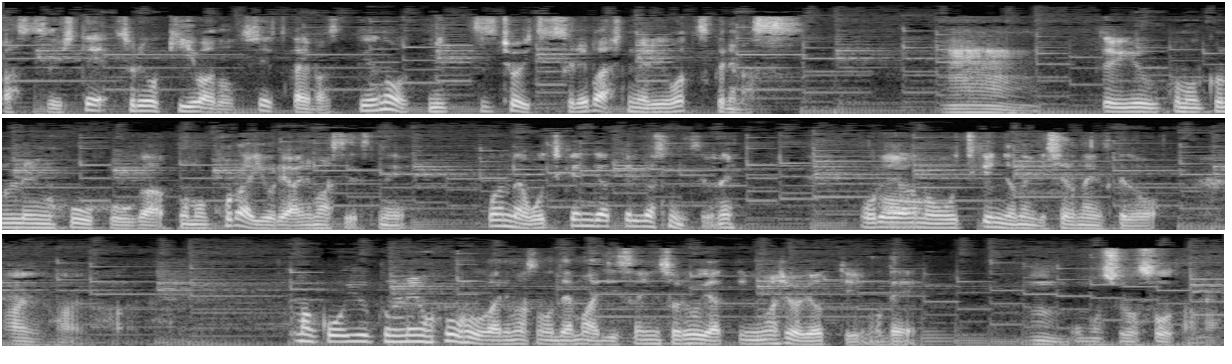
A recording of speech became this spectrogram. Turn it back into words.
抜粋して、それをキーワードとして使いますっていうのを3つチョイスすればシナリオを作れます。うん。というこの訓練方法がこの古来よりありましてですね、これね、落ち研でやってるらしいんですよね。俺、あの、落ち研じゃないんで知らないんですけど、はいはいはい。まあこういう訓練方法がありますので、まあ実際にそれをやってみましょうよっていうので、うん、面白そうだね。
